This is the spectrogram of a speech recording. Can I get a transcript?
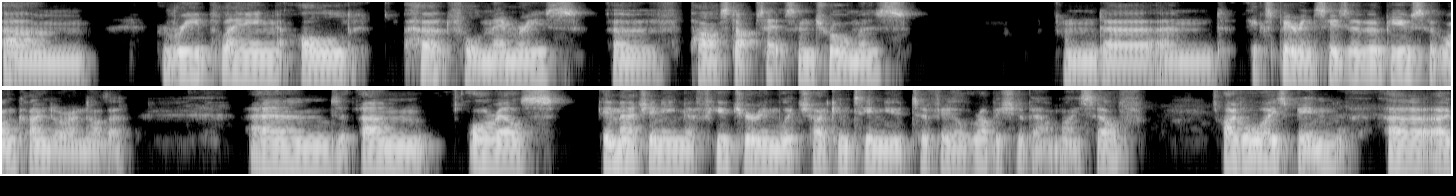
um, replaying old hurtful memories of past upsets and traumas and uh, and experiences of abuse of one kind or another, and um, or else imagining a future in which I continued to feel rubbish about myself. I've always been a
